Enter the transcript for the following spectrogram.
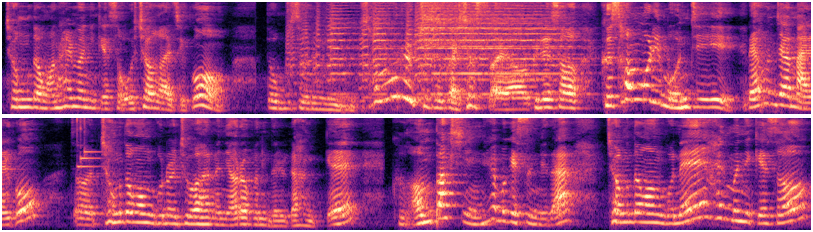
정동원 할머니께서 오셔가지고 또 무슨 선물 을 주고 가셨어요. 그래서 그 선물이 뭔지 내 혼자 말고 저 정동원 군을 좋아하는 여러분들과 함께 그 언박싱 해보겠습니다. 정동원 군의 할머니께서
